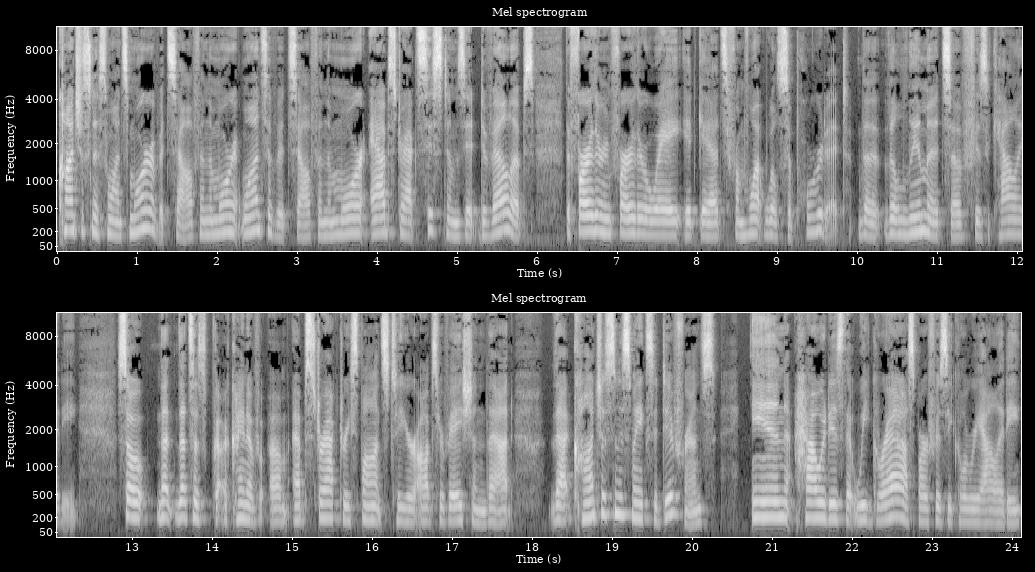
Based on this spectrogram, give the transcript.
consciousness wants more of itself, and the more it wants of itself, and the more abstract systems it develops, the farther and farther away it gets from what will support it, the, the limits of physicality. So that, that's a, a kind of um, abstract response to your observation that that consciousness makes a difference in how it is that we grasp our physical reality.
